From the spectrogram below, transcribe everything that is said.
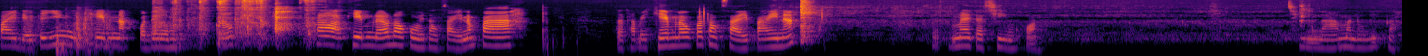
ไป เดี๋ยวจะยิ่งเค็มหนักกว่าเดิม ถ้าเค็มแล้วเราก็ไม่ต้องใส่น้ำปลา แต่ถ้าไม่เค็มเราก็ต้องใส่ไปนะ แม่จะชิมก่อน ชิมน้ำมันดูนิดหน่อย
